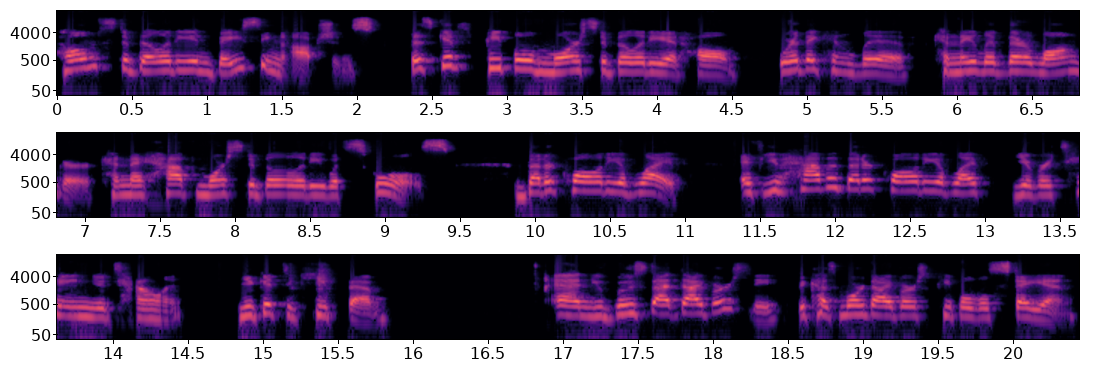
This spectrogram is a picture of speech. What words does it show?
home stability and basing options. This gives people more stability at home, where they can live. Can they live there longer? Can they have more stability with schools? Better quality of life. If you have a better quality of life, you retain your talent. You get to keep them. And you boost that diversity because more diverse people will stay in.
